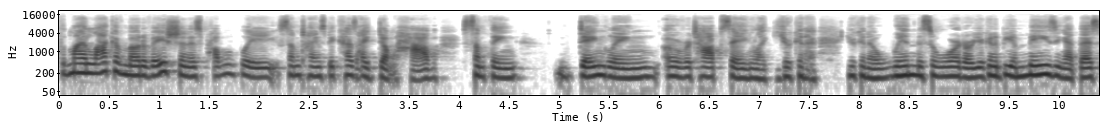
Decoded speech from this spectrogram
the, my lack of motivation is probably sometimes because I don't have something dangling over top saying like you're gonna you're gonna win this award or you're gonna be amazing at this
